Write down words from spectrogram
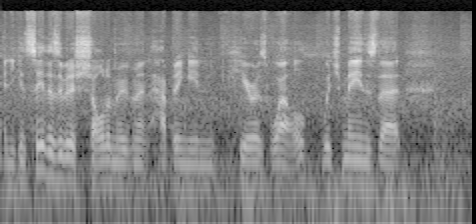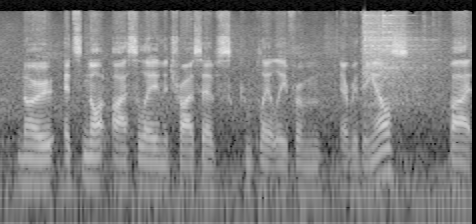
and you can see there's a bit of shoulder movement happening in here as well, which means that no, it's not isolating the triceps completely from everything else, but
